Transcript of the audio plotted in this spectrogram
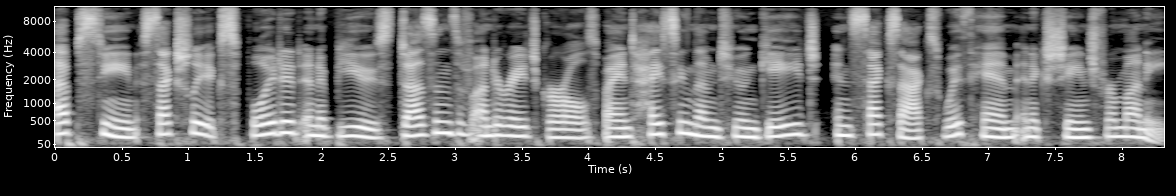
Epstein sexually exploited and abused dozens of underage girls by enticing them to engage in sex acts with him in exchange for money.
